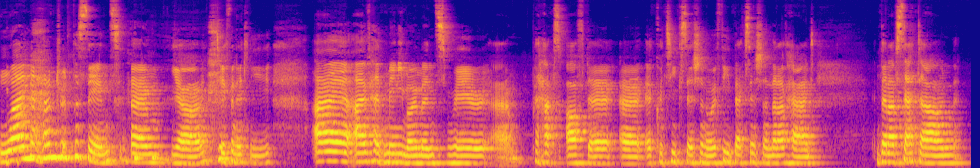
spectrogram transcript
100%. Um, yeah, definitely. I, I've had many moments where um, perhaps after a, a critique session or a feedback session that I've had, that I've sat down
